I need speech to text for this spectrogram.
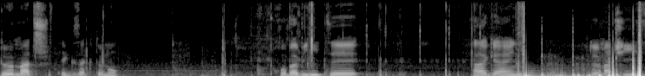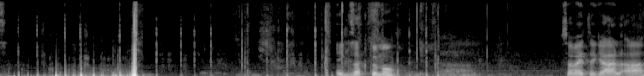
deux matchs exactement probabilité A gagne deux matchs exactement. Ça va être égal à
